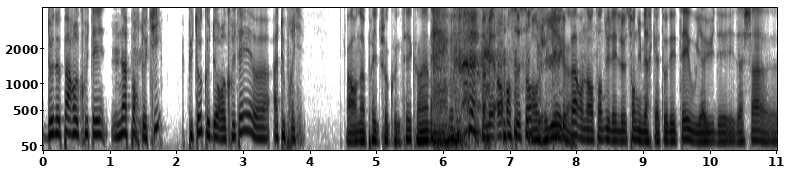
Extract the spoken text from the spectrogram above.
de ne pas recruter n'importe qui plutôt que de recruter euh, à tout prix? Bah, on a pris de Chokunte quand même. Non, mais en, en ce sens, En juillet, quelque quoi. part, on a entendu les leçons du mercato d'été où il y a eu des achats, euh,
